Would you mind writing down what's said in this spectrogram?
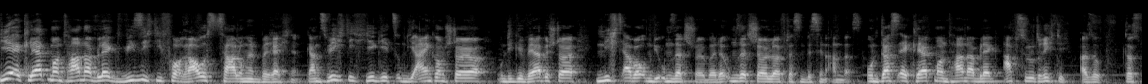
Hier erklärt Montana Black, wie sich die Vorauszahlungen berechnen. Ganz wichtig, hier geht es um die Einkommensteuer und die Gewerbesteuer, nicht aber um die Umsatzsteuer. Bei der Umsatzsteuer läuft das ein bisschen anders. Und das erklärt Montana Black absolut richtig. Also das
